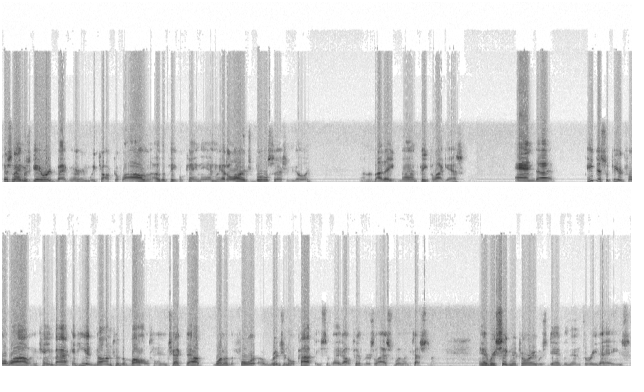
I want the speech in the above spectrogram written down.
his name was Georg Wagner, and we talked a while, and other people came in. We had a large bull session going, um, about eight, nine people, I guess. And uh, he disappeared for a while and came back, and he had gone to the vault and checked out one of the four original copies of Adolf Hitler's last will and testament. Every signatory was dead within three days.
